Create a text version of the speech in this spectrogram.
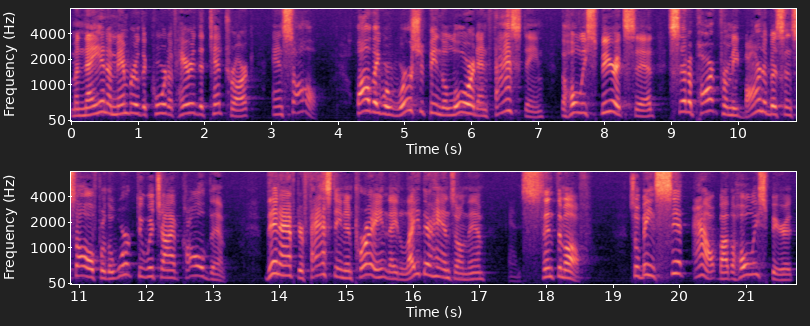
Manaen, a member of the court of Herod the Tetrarch, and Saul. While they were worshiping the Lord and fasting, the Holy Spirit said, Set apart for me Barnabas and Saul for the work to which I have called them. Then, after fasting and praying, they laid their hands on them and sent them off. So, being sent out by the Holy Spirit,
